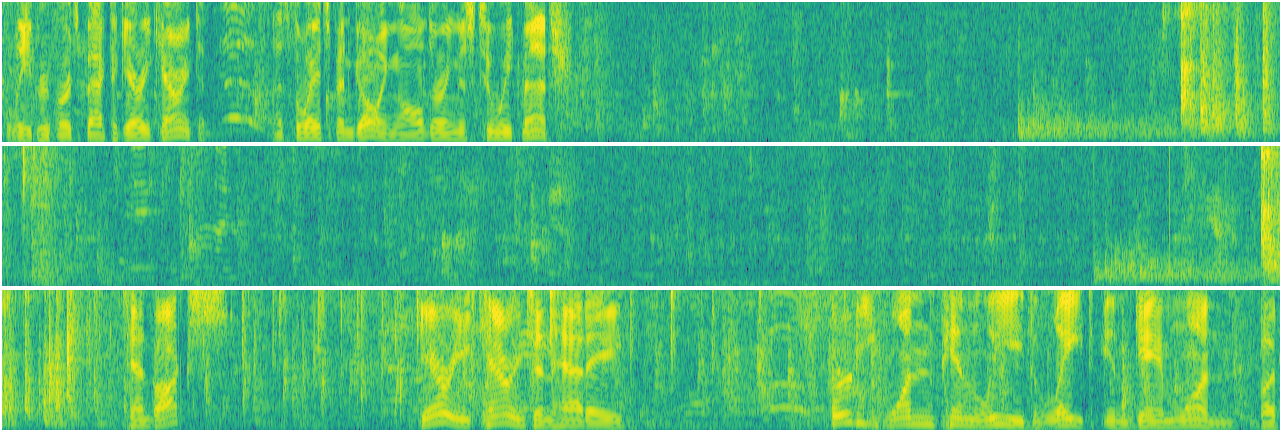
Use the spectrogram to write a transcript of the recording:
the lead reverts back to Gary Carrington. That's the way it's been going all during this two-week match. Ten box. Gary Carrington had a 31 pin lead late in game one, but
